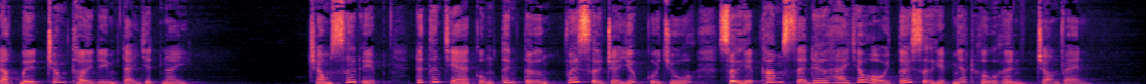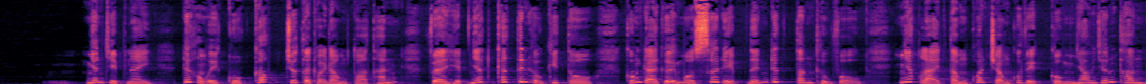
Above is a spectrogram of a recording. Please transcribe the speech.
đặc biệt trong thời điểm đại dịch này. Trong sứ điệp, Đức Thánh Cha cũng tin tưởng với sự trợ giúp của Chúa, sự hiệp thông sẽ đưa hai giáo hội tới sự hiệp nhất hữu hình trọn vẹn. Nhân dịp này, Đức Hồng Y Cốc, Chủ tịch Hội đồng Tòa Thánh về Hiệp nhất các tín hữu Kitô cũng đã gửi một sứ điệp đến Đức Tân thượng Vụ, nhắc lại tầm quan trọng của việc cùng nhau dấn thân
